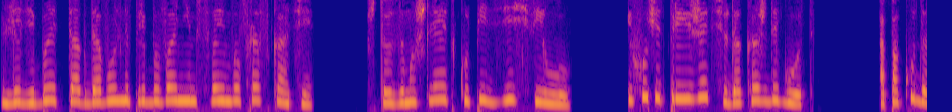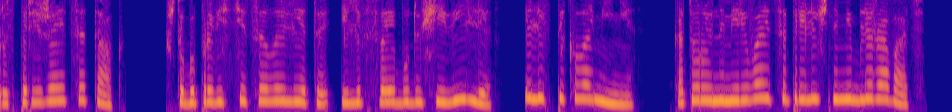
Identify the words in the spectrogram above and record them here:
Леди Бет так довольна пребыванием своим во Фраскате, что замышляет купить здесь виллу и хочет приезжать сюда каждый год. А покуда распоряжается так, чтобы провести целое лето или в своей будущей вилле, или в Пиколамине, которую намеревается прилично меблировать.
